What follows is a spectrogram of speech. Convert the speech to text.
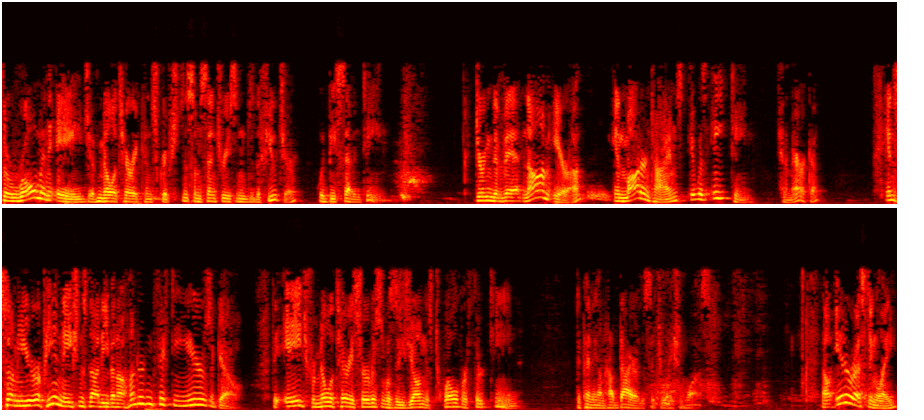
the Roman age of military conscription some centuries into the future would be 17. During the Vietnam era, in modern times, it was 18 in America. In some European nations, not even 150 years ago, the age for military service was as young as 12 or 13, depending on how dire the situation was. Now, interestingly,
